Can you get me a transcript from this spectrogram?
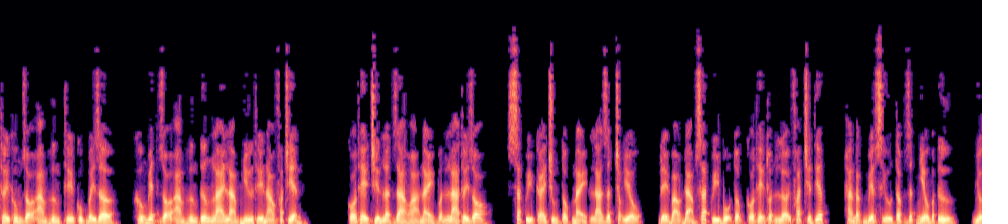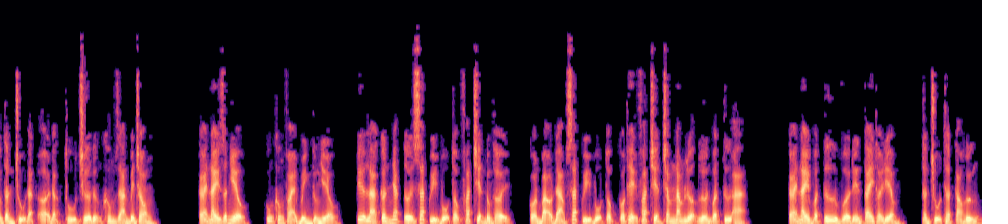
thấy không rõ ám hưng thế cục bây giờ, không biết rõ ám hưng tương lai làm như thế nào phát triển có thể chiến lật gia hỏa này vẫn là thấy rõ, sát quỷ cái chủng tộc này là rất trọng yếu, để bảo đảm sát quỷ bộ tộc có thể thuận lợi phát triển tiếp, hắn đặc biệt siêu tập rất nhiều vật tư nhiều tần trụ đặt ở đặc thù chứa đựng không gian bên trong. Cái này rất nhiều, cũng không phải bình thường nhiều, kia là cân nhắc tới sát quỷ bộ tộc phát triển đồng thời, còn bảo đảm sát quỷ bộ tộc có thể phát triển trăm năm lượng lớn vật tư a. Cái này vật tư vừa đến tay thời điểm, tần trụ thật cao hứng,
